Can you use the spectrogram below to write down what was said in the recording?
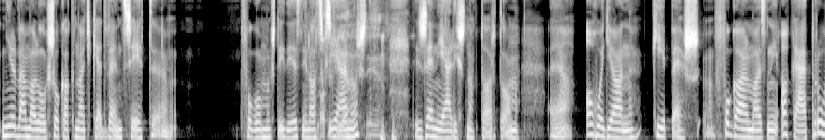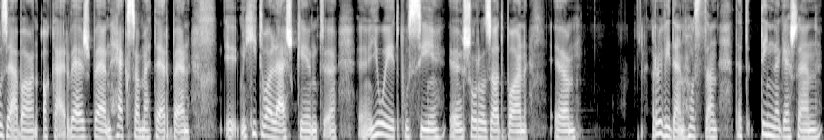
nyilvánvaló sokak nagy kedvencét fogom most idézni Lackfi Jánost. Zseniálisnak tartom, eh, ahogyan képes fogalmazni, akár prózában, akár versben, hexameterben, hitvallásként, jó étpuszi sorozatban, röviden, hosszan, tehát ténylegesen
